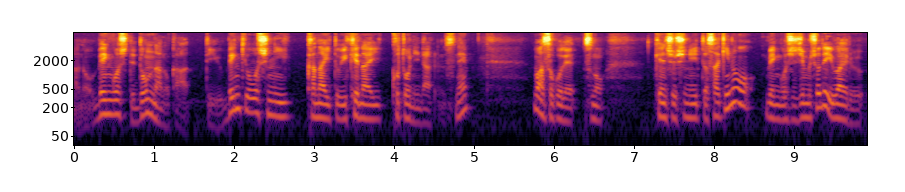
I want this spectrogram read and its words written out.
あの、弁護士ってどんなのかっていう勉強をしに行かないといけないことになるんですね。まあそこで、その、研修しに行った先の弁護士事務所でいわゆる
